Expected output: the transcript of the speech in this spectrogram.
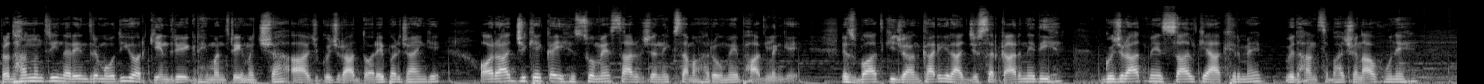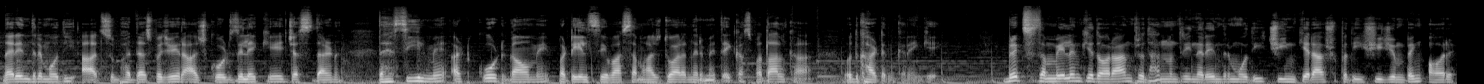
प्रधानमंत्री नरेंद्र मोदी और केंद्रीय गृह मंत्री अमित शाह आज गुजरात दौरे पर जाएँगे और राज्य के कई हिस्सों में सार्वजनिक समारोह में भाग लेंगे। इस बात की जानकारी राज्य सरकार ने दी है। गुजरात में इस साल के आखिर में विधानसभा चुनाव होने हैं। नरेंद्र मोदी आज सुबह दस बजे राजकोट ज़िले के जसदण तहसील में अटकोट गाँव में पटेल सेवा समाज द्वारा निर्मित एक अस्पताल का उद्घाटन करेंगे। ब्रिक्स सम्मेलन के दौरान प्रधानमंत्री नरेंद्र मोदी, चीन के राष्ट्रपति शी जिनपिंग और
